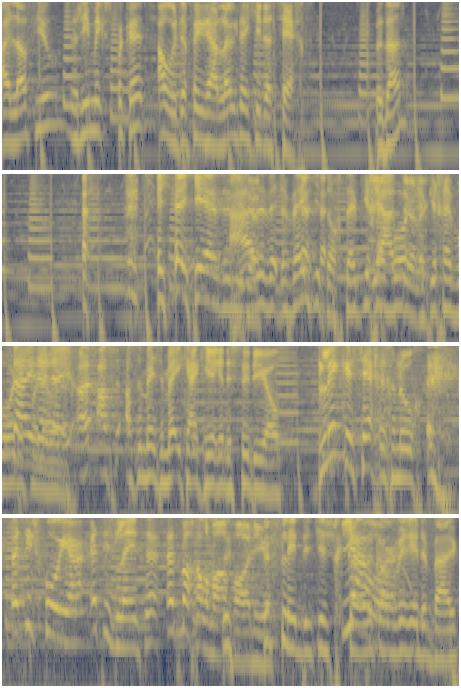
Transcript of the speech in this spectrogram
I Love You, remix pakket. Oh, dat vind ik nou leuk dat je dat zegt. Wat dan? Ja, je hebt het niet Ah, dat, dat weet je toch. Daar heb je geen, Ja, woord, heb je geen woorden nee, voor nee, nodig. nee. Als, als de mensen meekijken hier in de studio. Blikken zeggen genoeg. het is voorjaar, het is lente. Het mag allemaal gewoon De hier. vlindertjes Ja, komen weer in de buik.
